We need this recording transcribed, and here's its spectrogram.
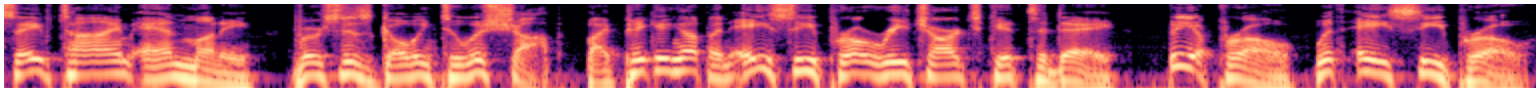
Save time and money versus going to a shop by picking up an AC Pro Recharge Kit today. Be a pro with AC Pro.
